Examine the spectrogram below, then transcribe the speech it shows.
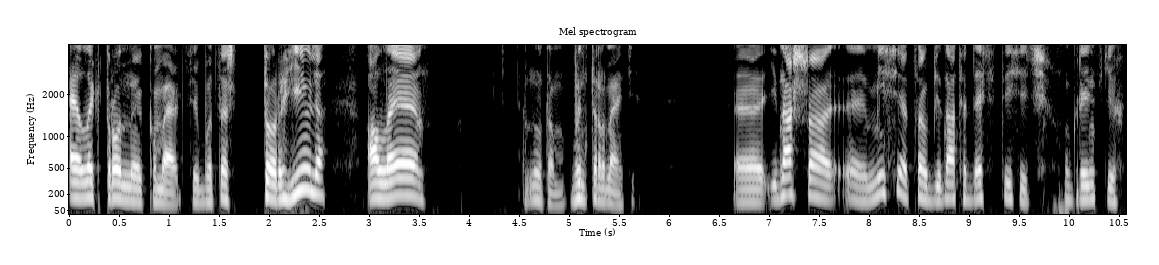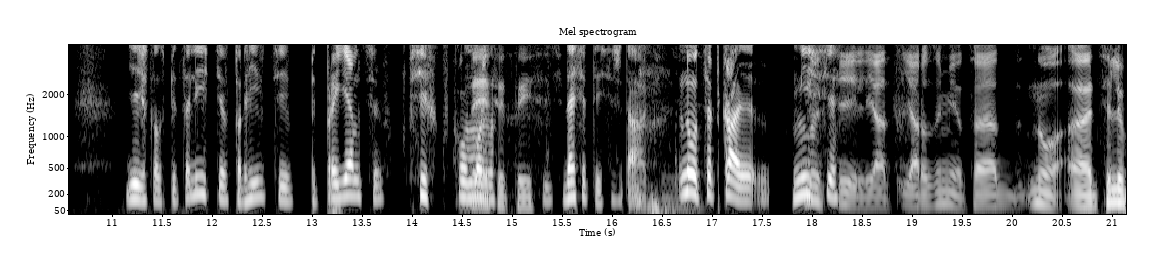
електронної комерції, бо це ж торгівля, але ну, там, в інтернеті. Е, І наша е, місія це об'єднати 10 тисяч українських digital спеціалістів, торгівців, підприємців, всіх, кого 10 можна. 10 тисяч? 10 тисяч, так. Ну, це така е, місія. Ну, ціль, я я розумію. Це ну, цілі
